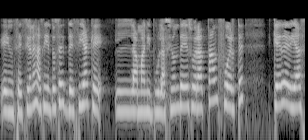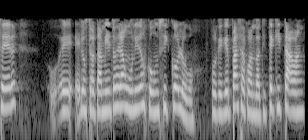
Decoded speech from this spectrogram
en sesiones así. Entonces decía que la manipulación de eso era tan fuerte que debía ser, eh, los tratamientos eran unidos con un psicólogo. Porque ¿qué pasa cuando a ti te quitaban,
